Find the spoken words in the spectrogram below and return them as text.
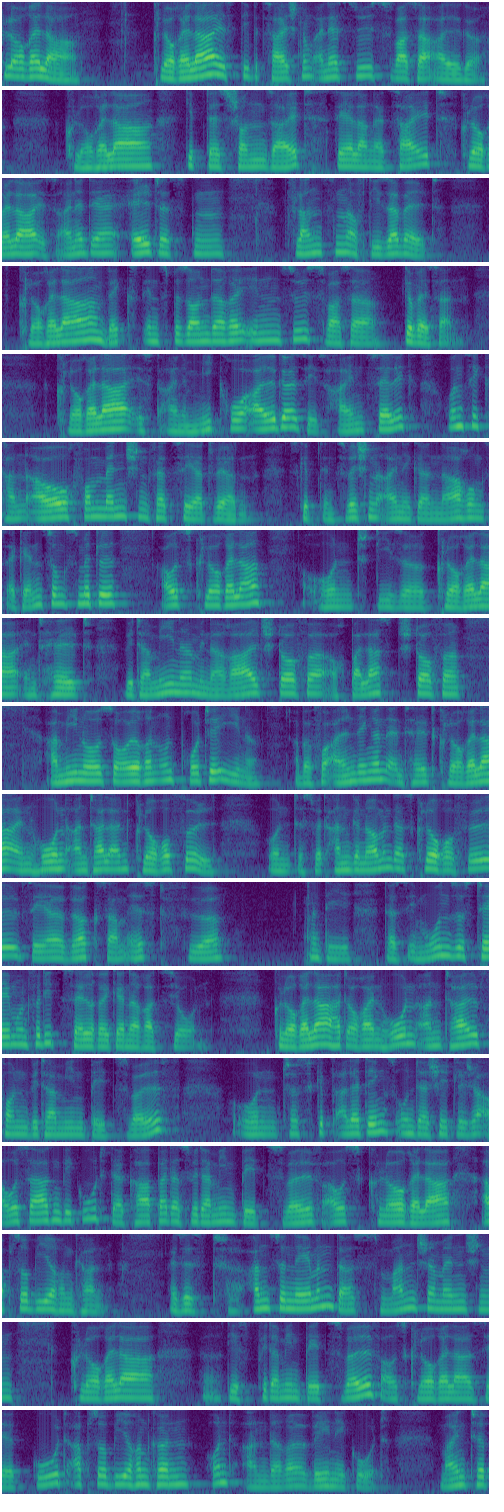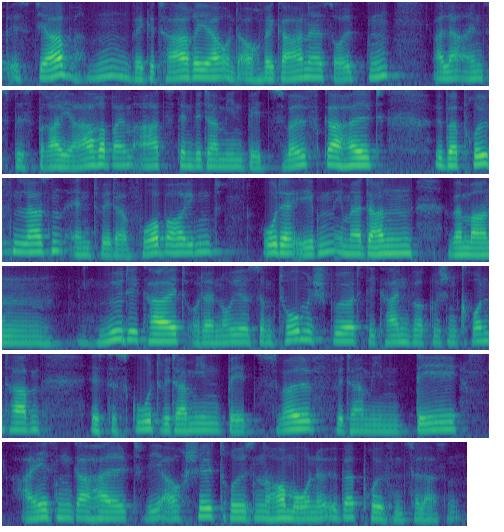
Chlorella. Chlorella ist die Bezeichnung einer Süßwasseralge. Chlorella gibt es schon seit sehr langer Zeit. Chlorella ist eine der ältesten Pflanzen auf dieser Welt. Chlorella wächst insbesondere in Süßwassergewässern. Chlorella ist eine Mikroalge, sie ist einzellig und sie kann auch vom Menschen verzehrt werden. Es gibt inzwischen einige Nahrungsergänzungsmittel aus Chlorella und diese Chlorella enthält Vitamine, Mineralstoffe, auch Ballaststoffe, Aminosäuren und Proteine. Aber vor allen Dingen enthält Chlorella einen hohen Anteil an Chlorophyll. Und es wird angenommen, dass Chlorophyll sehr wirksam ist für die, das Immunsystem und für die Zellregeneration. Chlorella hat auch einen hohen Anteil von Vitamin B12 und es gibt allerdings unterschiedliche Aussagen, wie gut der Körper das Vitamin B12 aus Chlorella absorbieren kann. Es ist anzunehmen, dass manche Menschen Chlorella, äh, das Vitamin B12 aus Chlorella sehr gut absorbieren können und andere wenig gut. Mein Tipp ist ja, hm, Vegetarier und auch Veganer sollten alle eins bis drei Jahre beim Arzt den Vitamin B12-Gehalt überprüfen lassen, entweder vorbeugend oder eben immer dann, wenn man Müdigkeit oder neue Symptome spürt, die keinen wirklichen Grund haben, ist es gut, Vitamin B12, Vitamin D, Eisengehalt wie auch Schilddrüsenhormone überprüfen zu lassen.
